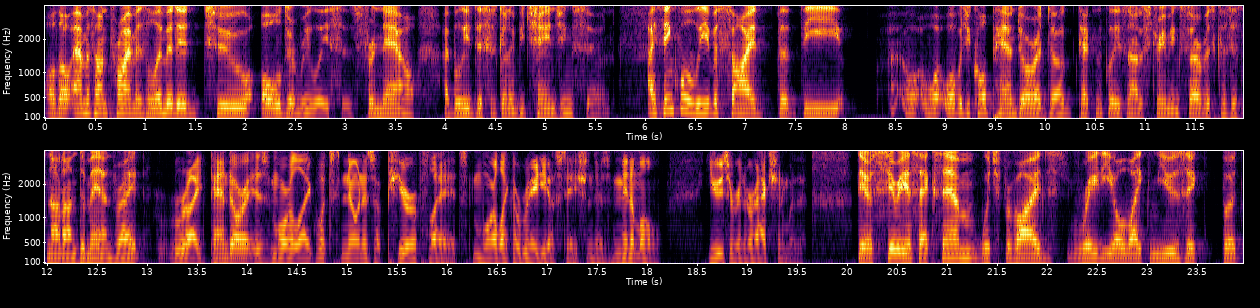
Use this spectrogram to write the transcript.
Although Amazon Prime is limited to older releases for now, I believe this is going to be changing soon. I think we'll leave aside the the uh, what, what would you call Pandora, Doug? Technically, it's not a streaming service because it's not on demand, right? Right. Pandora is more like what's known as a pure play. It's more like a radio station. There's minimal user interaction with it. There's SiriusXM, which provides radio-like music, but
